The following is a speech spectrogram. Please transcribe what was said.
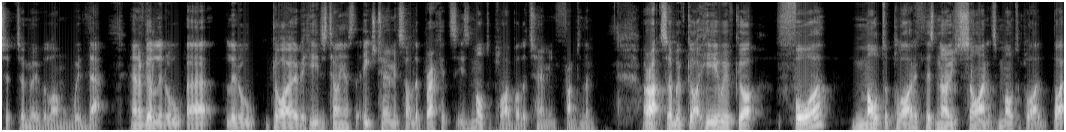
to, to move along with that. And I've got a little uh, little guy over here just telling us that each term inside the brackets is multiplied by the term in front of them. All right, so we've got here, we've got 4 multiplied, if there's no sign, it's multiplied by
